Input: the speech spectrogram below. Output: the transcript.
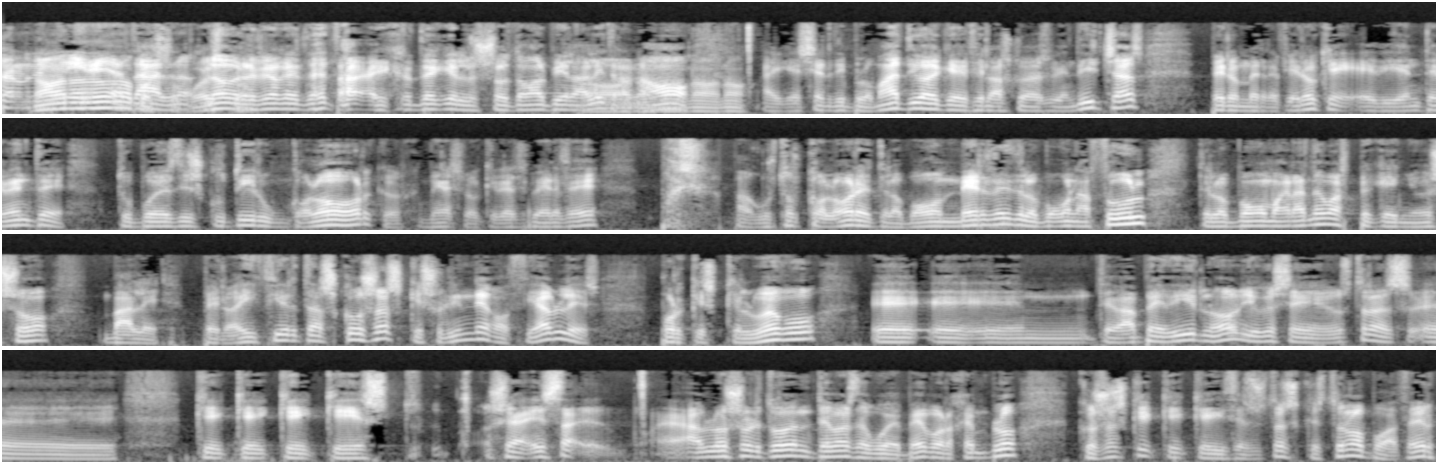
no, no, no, tal. No, me refiero que hay gente que se lo toma al pie de la letra. No, no, no, Hay que ser diplomático, hay que decir las cosas bien dichas, pero me refiero que, evidentemente, tú puedes discutir un color, que mira, si lo quieres verde, pues para gustos colores, te lo pongo en verde, te lo pongo en azul, te lo pongo más grande o más pequeño, eso vale. Pero hay ciertas cosas que son innegociables, porque es que luego eh, eh, em, te va a pedir, ¿no? Yo qué sé, ostras, eh, que, que, que, es, o sea, hablo sobre todo en temas de web, ¿eh? por ejemplo, cosas que, que, dices, ostras, que esto no lo puedo hacer,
